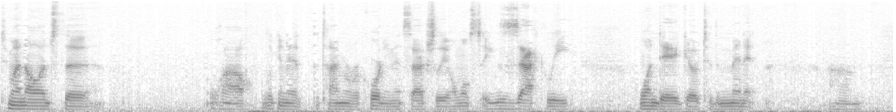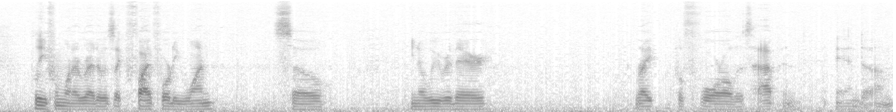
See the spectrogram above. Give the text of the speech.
to my knowledge, the wow, looking at the time of recording this, actually almost exactly one day ago to the minute. Believe from what I read, it was like 5:41. So, you know, we were there right before all this happened, and um,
